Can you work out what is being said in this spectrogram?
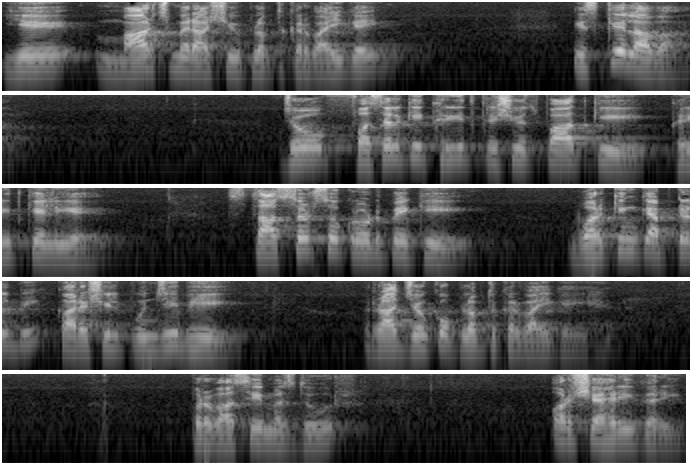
ये मार्च में राशि उपलब्ध करवाई गई। इसके अलावा जो फ़सल की खरीद, कृषि उत्पाद की खरीद के लिए सतासठ सौ करोड़ रुपये की वर्किंग कैपिटल भी, कार्यशील पूंजी भी राज्यों को उपलब्ध करवाई गई है। प्रवासी मजदूर और शहरी गरीब।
